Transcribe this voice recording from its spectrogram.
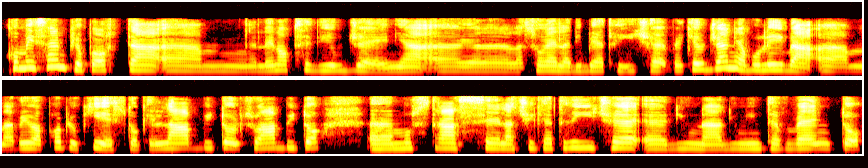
come esempio porta um, le nozze di Eugenia, eh, la sorella di Beatrice, perché Eugenia voleva, um, aveva proprio chiesto che l'abito, il suo abito eh, mostrasse la cicatrice di, una, di un intervento intervento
